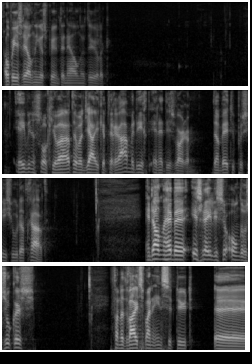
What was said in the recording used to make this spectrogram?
Op israelnieuws.nl natuurlijk. Even een slokje water, want ja, ik heb de ramen dicht en het is warm. Dan weet u precies hoe dat gaat. En dan hebben Israëlische onderzoekers van het Weizmann Instituut uh,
